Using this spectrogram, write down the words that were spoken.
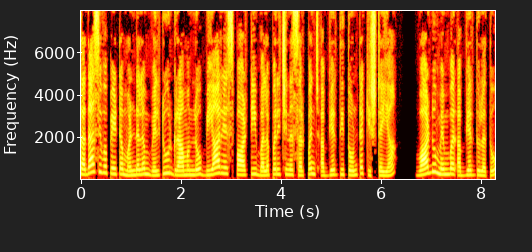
సదాశివపేట మండలం వెల్టూర్ గ్రామంలో బీఆర్ఎస్ పార్టీ బలపరిచిన సర్పంచ్ అభ్యర్థి తొంట కిష్టయ్య వార్డు మెంబర్ అభ్యర్థులతో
